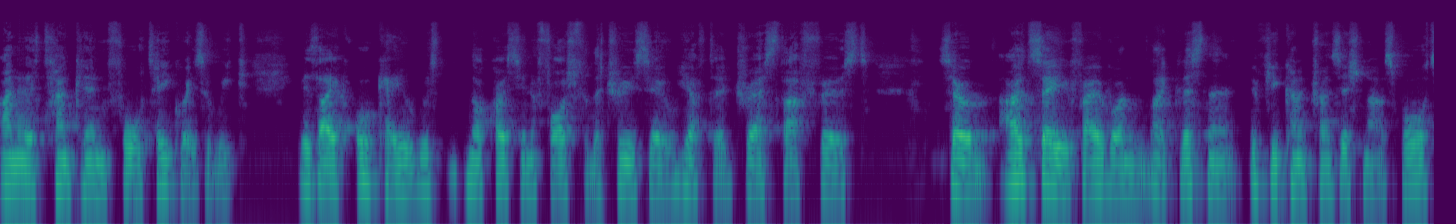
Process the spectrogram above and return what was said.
and they're tanking in four takeaways a week, it's like okay, we're not quite seeing a forest for the trees here. We have to address that first. So I'd say for everyone like listening, if you kind of transition out of sport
